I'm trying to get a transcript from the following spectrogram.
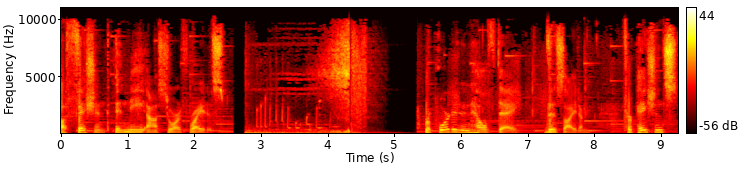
efficient in knee osteoarthritis. Reported in Health Day, this item. For patients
